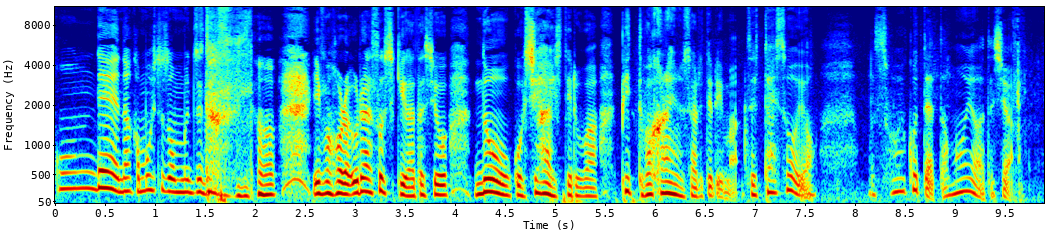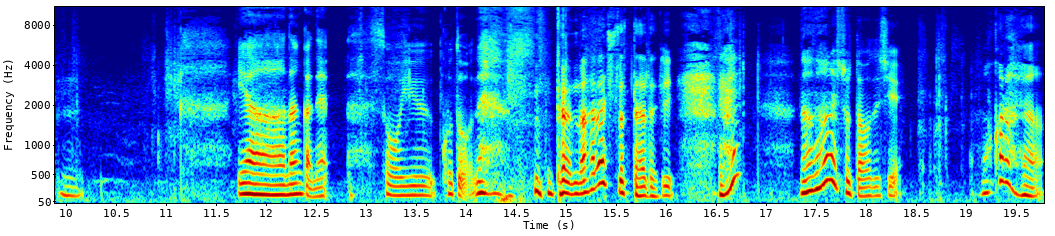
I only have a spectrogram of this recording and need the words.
ほんで、なんかもう一つ思いついたんだ。今ほら、裏組織が私を、脳をこう支配してるわ。ピッとわからんようにされてる今。絶対そうよ。そういうことやと思うよ、私は。うん。いやー、なんかね、そういうことをね。何の話しとった私？え？何の話しとった私？わからへん。あ、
